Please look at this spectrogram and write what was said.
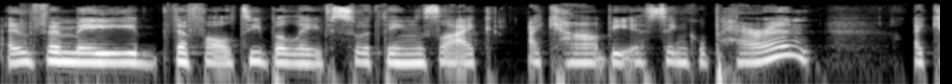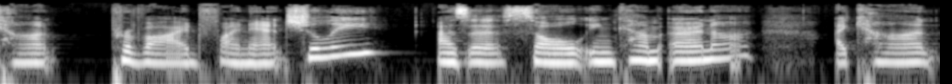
And for me, the faulty beliefs were things like, I can't be a single parent, I can't provide financially as a sole income earner. I can't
